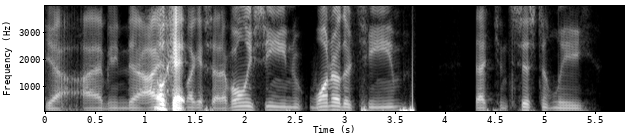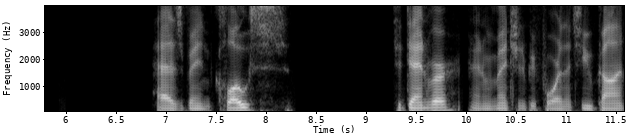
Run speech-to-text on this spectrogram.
yeah. I mean, I, Okay. Like I said, I've only seen one other team that consistently has been close to Denver, and we mentioned it before, and that's UConn.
